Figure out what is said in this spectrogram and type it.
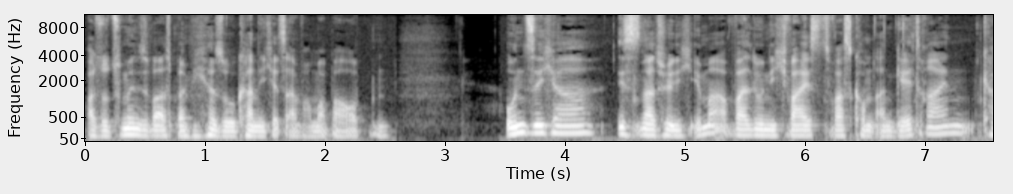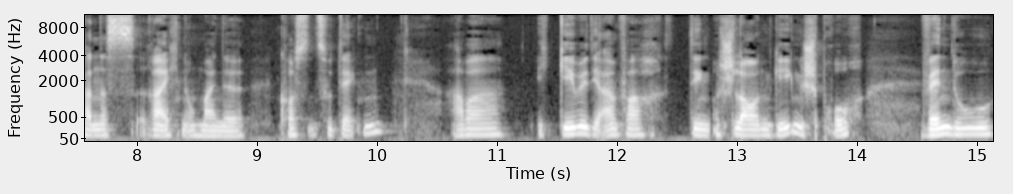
Also zumindest war es bei mir so, kann ich jetzt einfach mal behaupten. Unsicher ist es natürlich immer, weil du nicht weißt, was kommt an Geld rein. Kann das reichen, um meine Kosten zu decken? Aber ich gebe dir einfach den schlauen Gegenspruch. Wenn du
